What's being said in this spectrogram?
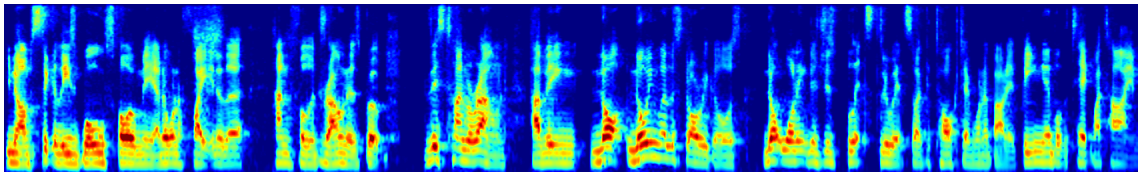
you know, I'm sick of these wolves following me. I don't want to fight another handful of drowners, but this time around, having not knowing where the story goes, not wanting to just blitz through it so I could talk to everyone about it, being able to take my time,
